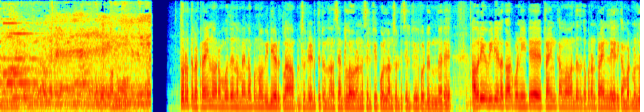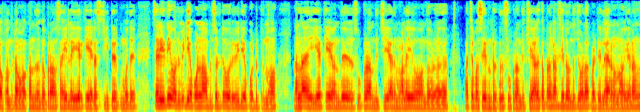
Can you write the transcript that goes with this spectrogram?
மூணு மணி ட்ரெயினுக்காக வெயிட் பண்ணுவோம். தூரத்தில் ட்ரெயின் வரும்போது நம்ம என்ன பண்ணோம்? வீடியோ எடுக்கலாம் அப்படின்னு சொல்லி எடுத்துட்டு இருந்தோம். சென்டரில் ஒரு செல்ஃபி போடலான்னு சொல்லிட்டு செல்ஃபி போட்டுருந்தாரு. அவரையும் வீடியோவில் கவர் பண்ணிட்டு ட்ரெயின் கம்ம வந்ததுக்கப்புறம் ட்ரெயினில் ஏறி கம்பார்ட்மெண்ட்டில் உட்காந்துட்டோம் உட்காந்ததுக்கப்புறம் சைடில் இயற்கையை ரசிச்சுக்கிட்டு இருக்கும்போது சரி இதையும் ஒரு வீடியோ போடலாம் அப்படின்னு சொல்லிட்டு ஒரு வீடியோ போட்டுட்டு இருந்தோம். நல்லா இயற்கையை வந்து சூப்பராக இருந்துச்சு. அது மலையும் அதோட பச்சை பசேர்னு இருக்குது சூப்பராக இருந்துச்சு. அதுக்கப்புறம் கடைசியில் வந்து ஜோலார்பேட்டையில் இறங்கணும் இறங்க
